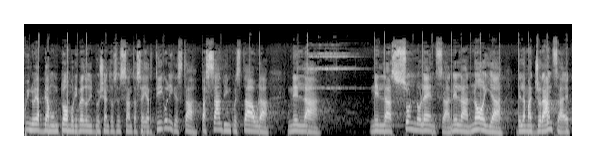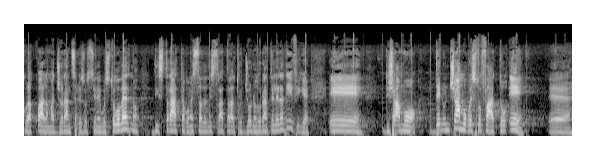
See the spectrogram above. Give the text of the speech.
Qui noi abbiamo un tomo, ripeto, di 266 articoli che sta passando in quest'Aula nella, nella sonnolenza, nella noia della maggioranza, eccola qua la maggioranza che sostiene questo governo, distratta come è stata distratta l'altro giorno durante le ratifiche e diciamo, denunciamo questo fatto e eh,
